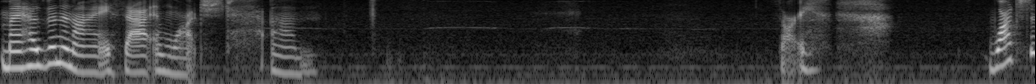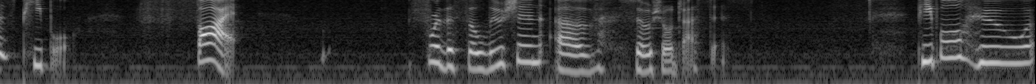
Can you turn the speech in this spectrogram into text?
my husband and I sat and watched um, sorry watched as people fought for the solution of social justice. People who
